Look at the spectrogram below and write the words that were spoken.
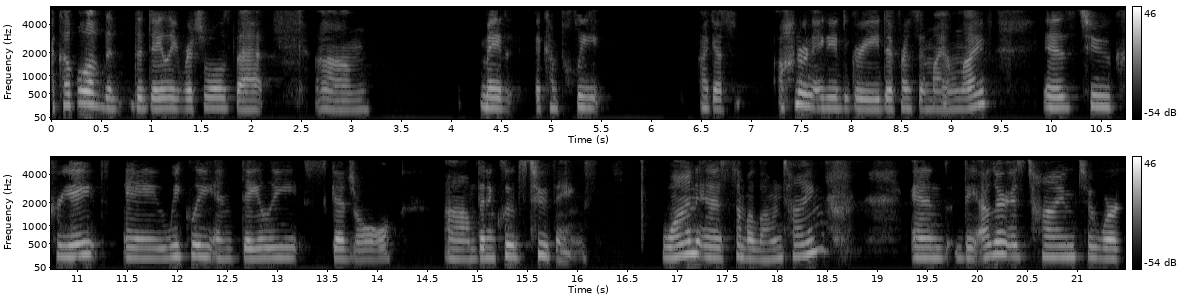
a couple of the, the daily rituals that um, made a complete i guess 180 degree difference in my own life is to create a weekly and daily schedule um, that includes two things one is some alone time and the other is time to work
